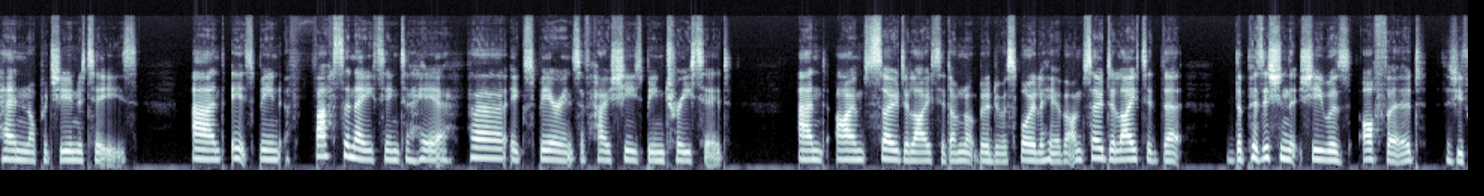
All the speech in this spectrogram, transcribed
10 opportunities. And it's been fascinating to hear her experience of how she's been treated. And I'm so delighted. I'm not going to do a spoiler here, but I'm so delighted that the position that she was offered, she's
